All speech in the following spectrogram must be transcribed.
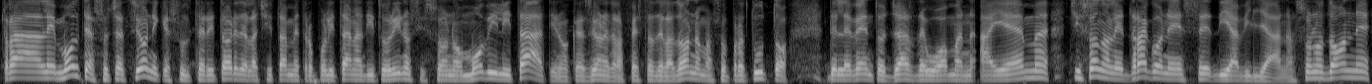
Tra le molte associazioni che sul territorio della città metropolitana di Torino si sono mobilitati in occasione della festa della donna, ma soprattutto dell'evento Just the Woman I Am, ci sono le Dragonesse di Avigliana. Sono donne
